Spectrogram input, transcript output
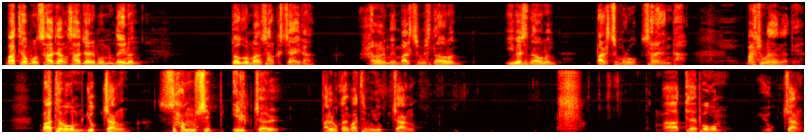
마태복음 4장 4절에 보면 너희는 떡으로만 살 것이 아니라 하나님의 말씀에서 나오는 입에서 나오는 말씀으로 살아야 된다. 말씀으로 살아야 된다. 마태복음 6장 31절 빨리 볼까요? 마태복음 6장 마태복음 6장.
